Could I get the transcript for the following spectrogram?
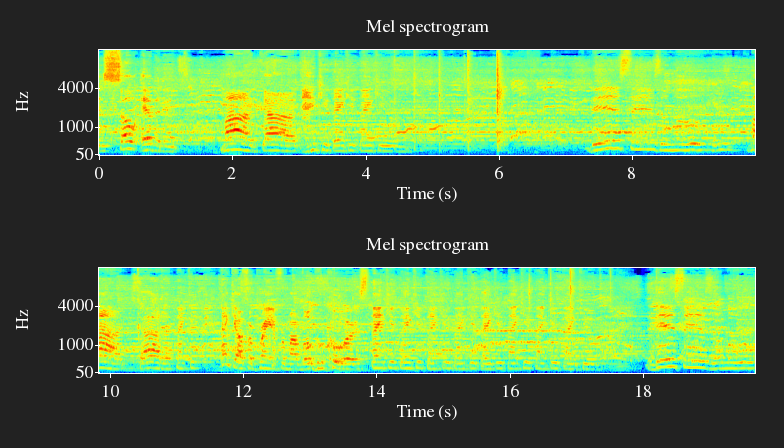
is so evident. My God. Thank you, thank you, thank you. This is a move. My God, I thank you. Thank y'all for praying for my vocal cords. Thank you, thank you, thank you, thank you, thank you, thank you, thank you, thank you. This is a move.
